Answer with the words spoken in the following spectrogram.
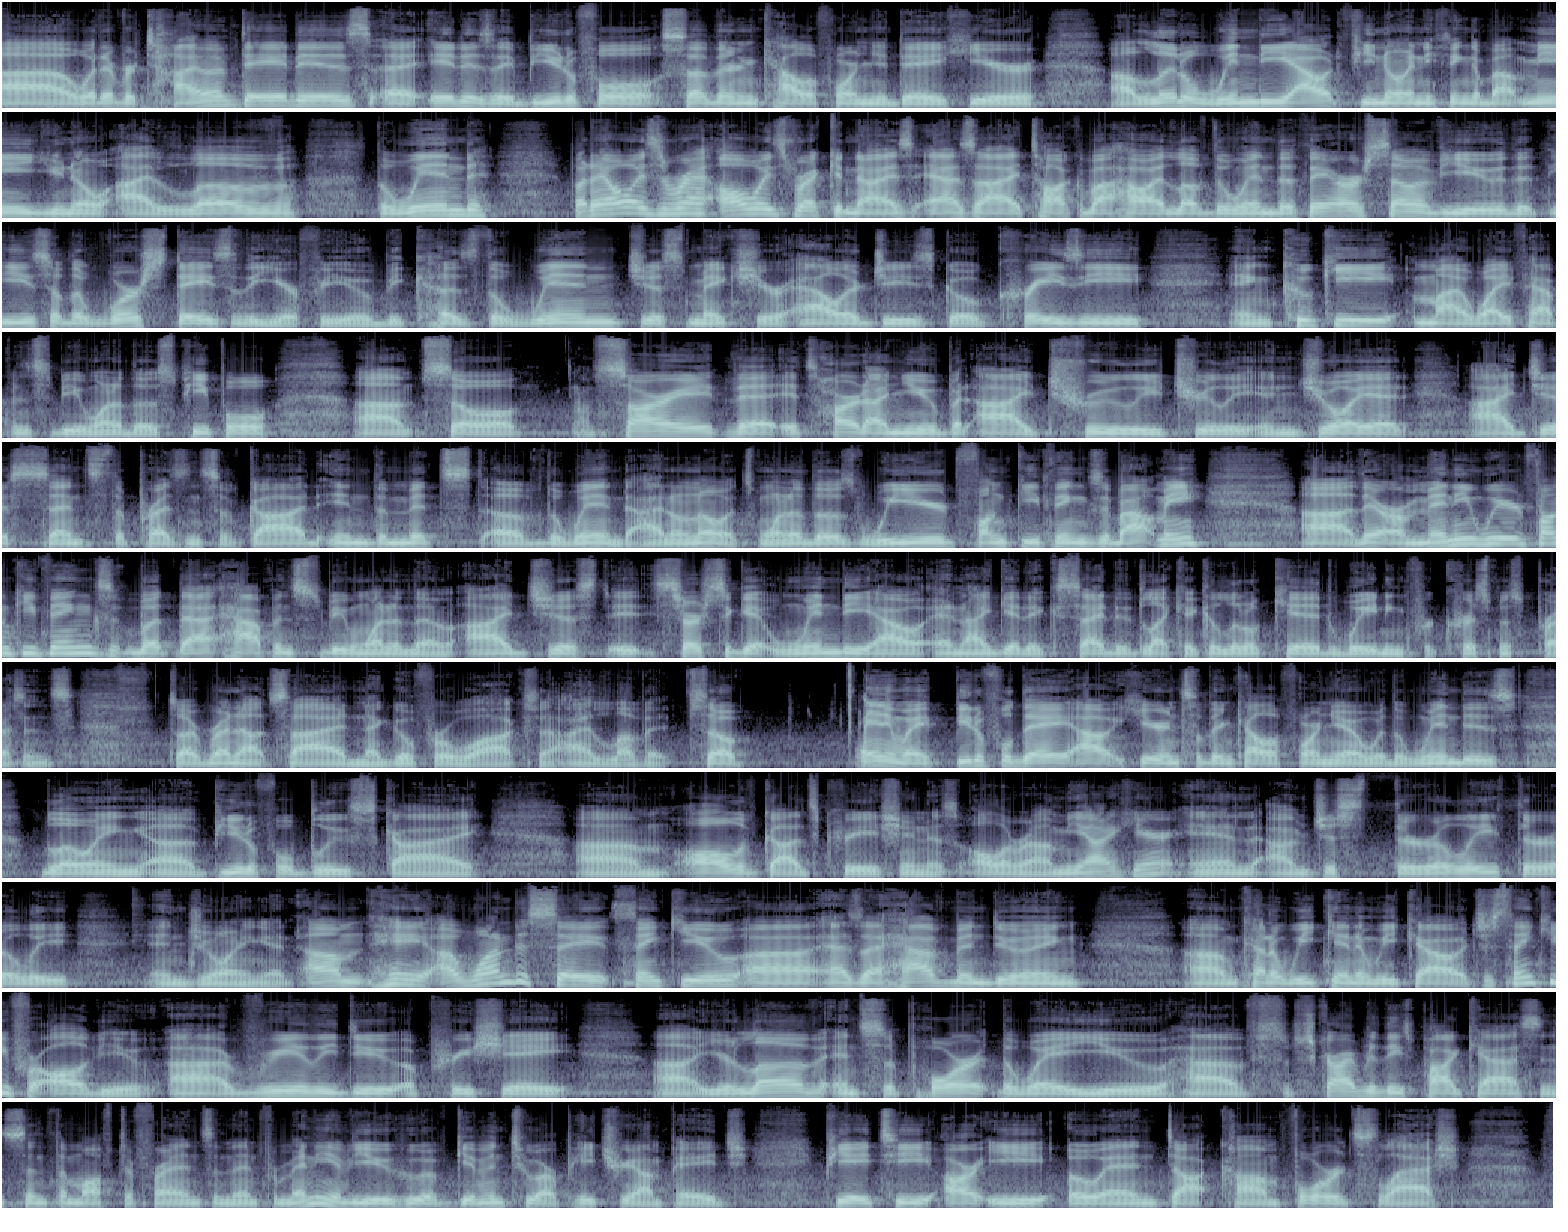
Uh, whatever time of day it is. Uh, it is a beautiful Southern California day here. A little windy out. If you know anything about me, you know I love the wind. But I always re- always recognize as I talk about how I love the wind that there are some of you that these are the worst days of the year for you because the wind just makes your allergies go crazy and kooky. My wife happens to be one of those people. Um, so I'm sorry that it's hard on you, but I truly, truly enjoy it. I just sense the presence of God in the midst of the wind. I don't know. It's one of those weird, funky things about me. Uh, there are many weird, funky things, but that happens to be one of them. I just, it starts to get windy out and I get excited like a little kid waiting for Christmas presents. So I run outside and I go for walks. I love it. So, Anyway, beautiful day out here in Southern California where the wind is blowing, uh, beautiful blue sky. Um, all of God's creation is all around me out here, and I'm just thoroughly, thoroughly enjoying it. Um, hey, I wanted to say thank you, uh, as I have been doing. Um, kind of week in and week out. Just thank you for all of you. Uh, I really do appreciate uh, your love and support, the way you have subscribed to these podcasts and sent them off to friends. And then for many of you who have given to our Patreon page, P A T R E O N dot com forward slash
